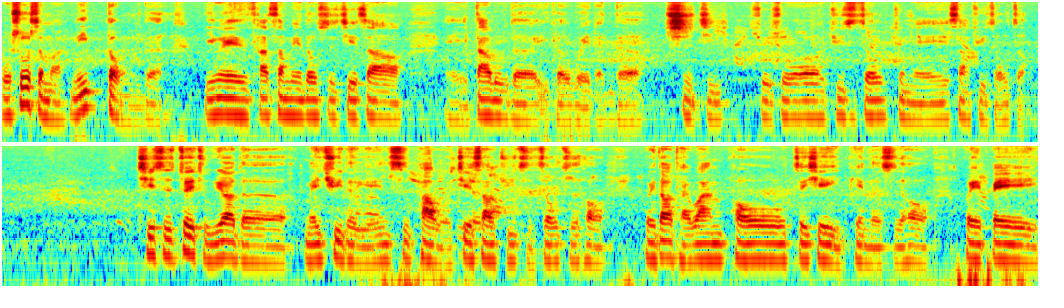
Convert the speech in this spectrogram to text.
我说什么你懂的，因为它上面都是介绍诶大陆的一个伟人的事迹，所以说橘子洲就没上去走走。其实最主要的没去的原因是怕我介绍橘子洲之后，回到台湾剖这些影片的时候会被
